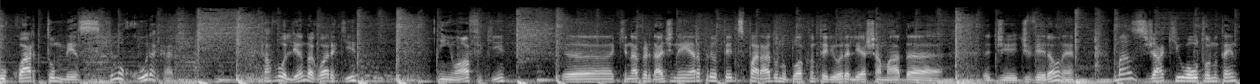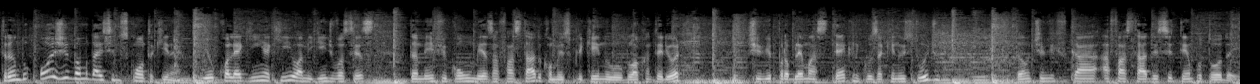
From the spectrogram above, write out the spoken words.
o quarto mês. Que loucura, cara. Tava olhando agora aqui em off aqui, uh, que na verdade nem era para eu ter disparado no bloco anterior ali a chamada de, de verão, né? Mas já que o outono tá entrando, hoje vamos dar esse desconto aqui, né? E o coleguinha aqui, o amiguinho de vocês, também ficou um mês afastado, como eu expliquei no bloco anterior. tive problemas técnicos aqui no estúdio, então tive que ficar afastado esse tempo todo aí.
